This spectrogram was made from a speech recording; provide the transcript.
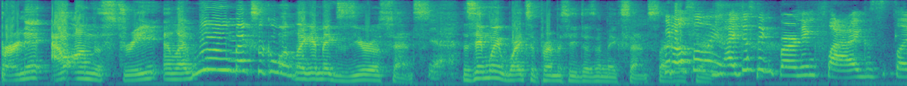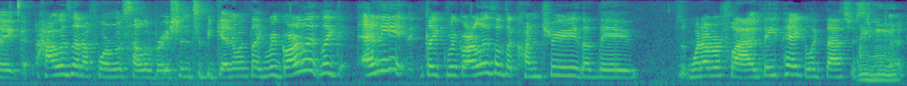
burn it out on the street and like woo Mexico won. Like it makes zero sense. Yeah. The same way white supremacy doesn't make sense. Like, But also, okay. like, I just think burning flags, like, how is that a form of celebration to begin with? Like, regardless, like, any, like, regardless of the country that they, whatever flag they pick, like, that's just mm-hmm. stupid.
